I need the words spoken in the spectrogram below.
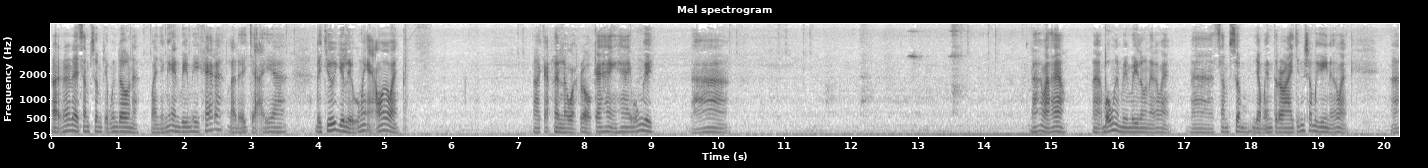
Rồi đó đây Samsung chạy Windows nè và những cái NVMe khác á, là để chạy à, để chứa dữ liệu của máy ảo đó các bạn. Rồi card hình là quạt rồ K224 GB đó. Đó các bạn thấy không? À, 4 NVMe luôn nè các bạn. Samsung dòng Enterprise 960GB nữa các bạn. Đó.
